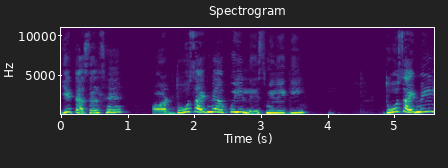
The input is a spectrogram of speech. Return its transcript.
ये टसल्स हैं और दो साइड में आपको ये लेस मिलेगी। दो साइड में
